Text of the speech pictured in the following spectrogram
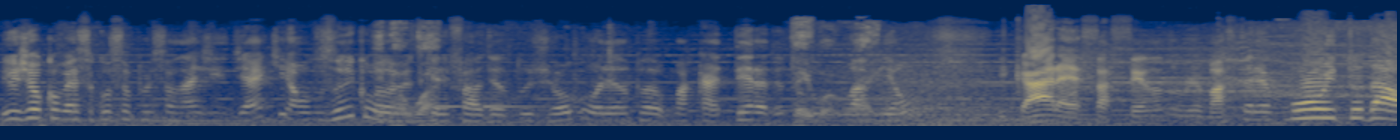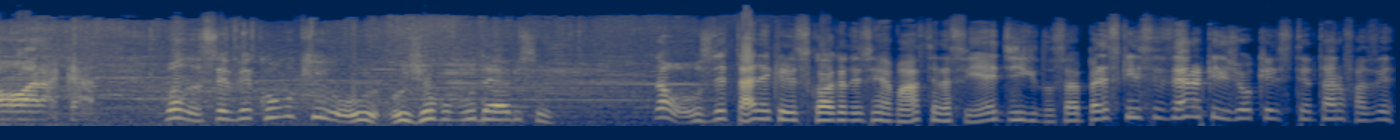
E o jogo começa com o seu personagem Jack, é um dos únicos momentos que ele fala dentro do jogo, olhando pra uma carteira dentro de were um avião. E cara, essa cena no remaster é muito da hora, cara. Mano, você vê como que o, o jogo muda é absurdo. Não, os detalhes que eles colocam nesse remaster, assim, é digno, sabe? Parece que eles fizeram aquele jogo que eles tentaram fazer.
